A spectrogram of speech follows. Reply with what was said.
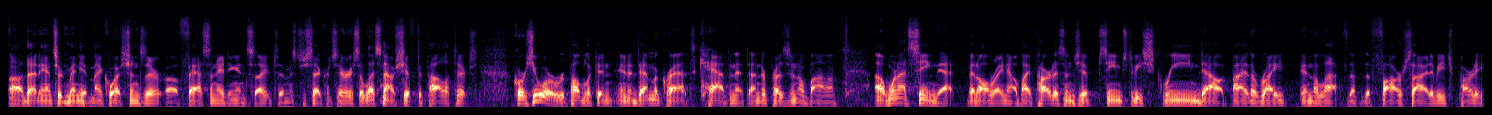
Uh, that answered many of my questions there. Uh, fascinating insight, uh, Mr. Secretary. So let's now shift to politics. Of course, you were a Republican in a Democrat's cabinet under President Obama. Uh, we're not seeing that at all right now. Bipartisanship seems to be screamed out by the right and the left, the, the far side of each party.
